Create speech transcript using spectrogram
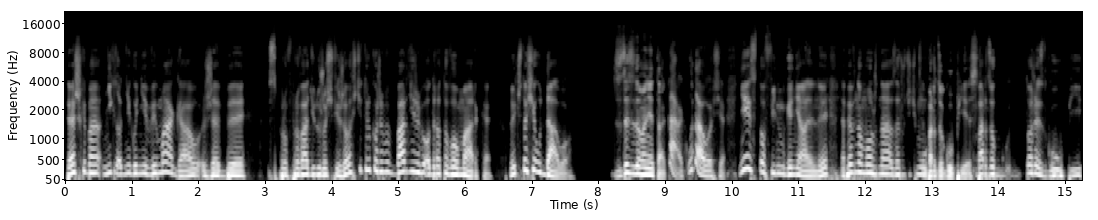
też chyba nikt od niego nie wymagał, żeby wprowadził dużo świeżości, tylko żeby bardziej, żeby odratował markę. No i czy to się udało? Zdecydowanie tak. Tak, udało się. Nie jest to film genialny, na pewno można zarzucić mu Bardzo głupi jest. bardzo to, że jest głupi,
